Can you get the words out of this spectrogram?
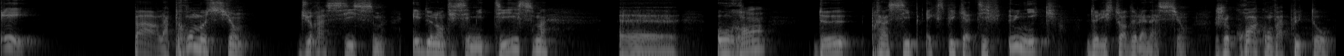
et par la promotion du racisme et de l'antisémitisme euh, au rang de principe explicatif unique de l'histoire de la nation. Je crois qu'on va plutôt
